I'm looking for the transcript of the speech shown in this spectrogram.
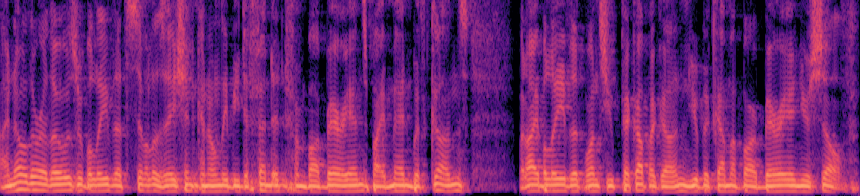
I know there are those who believe that civilization can only be defended from barbarians by men with guns, but I believe that once you pick up a gun, you become a barbarian yourself.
